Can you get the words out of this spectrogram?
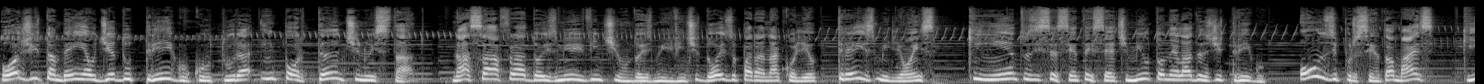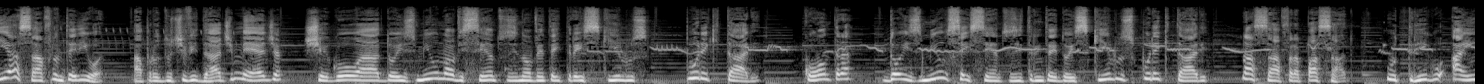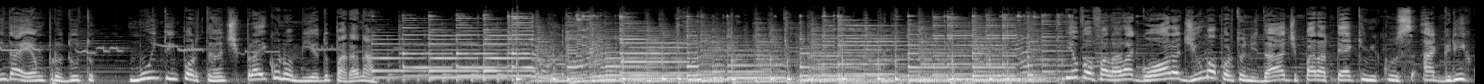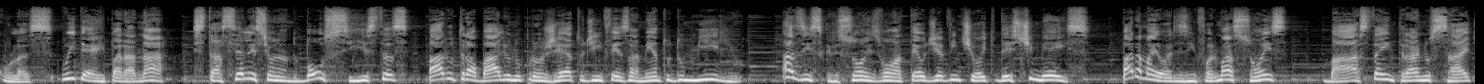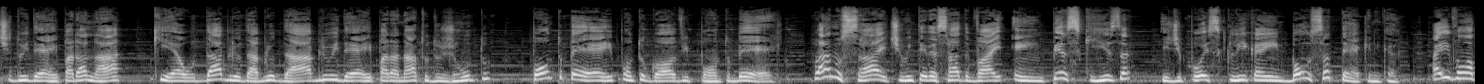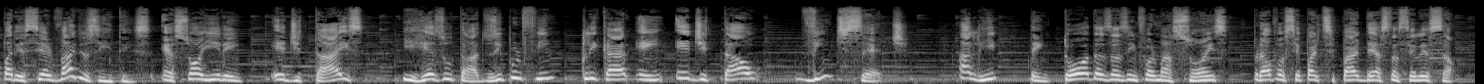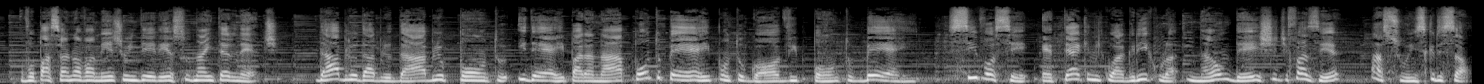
Hoje também é o dia do trigo, cultura importante no estado. Na safra 2021-2022, o Paraná colheu 3 milhões 567 mil toneladas de trigo, 11% a mais que a safra anterior. A produtividade média chegou a 2.993 quilos por hectare, contra 2.632 quilos por hectare na safra passada o trigo ainda é um produto muito importante para a economia do Paraná. Eu vou falar agora de uma oportunidade para técnicos agrícolas. O IDR Paraná está selecionando bolsistas para o trabalho no projeto de enfesamento do milho. As inscrições vão até o dia 28 deste mês. Para maiores informações, Basta entrar no site do IDR Paraná, que é o www.idrparanatudojunto.pr.gov.br. Lá no site, o interessado vai em pesquisa e depois clica em Bolsa Técnica. Aí vão aparecer vários itens. É só ir em editais e resultados e por fim clicar em edital 27. Ali tem todas as informações para você participar desta seleção. Eu vou passar novamente o endereço na internet www.idrparaná.pr.gov.br. Se você é técnico agrícola, não deixe de fazer a sua inscrição.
